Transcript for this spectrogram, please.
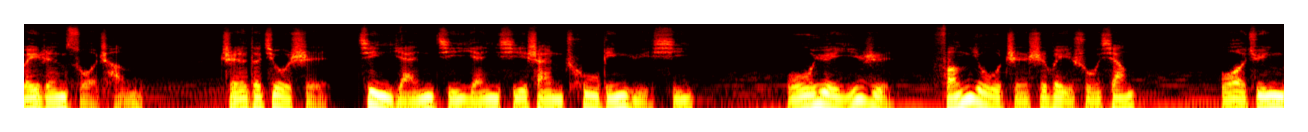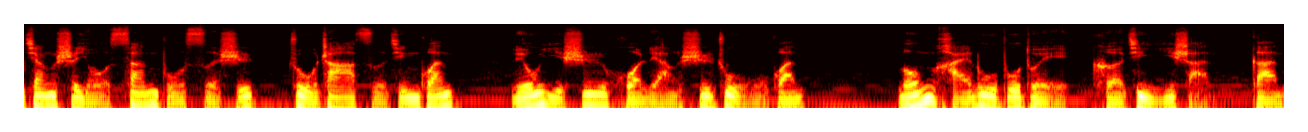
为人所成，指的就是晋言及阎锡山出兵豫西。五月一日，冯佑指示魏书香，我军将时有三部四师驻扎紫荆关，留一师或两师驻武关，陇海路部队可进宜陕甘。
